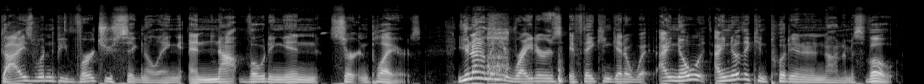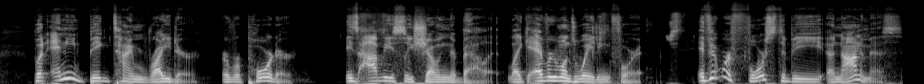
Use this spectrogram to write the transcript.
guys wouldn't be virtue signaling and not voting in certain players. You know how many writers, if they can get away, I know, I know they can put in an anonymous vote, but any big time writer or reporter is obviously showing their ballot. Like everyone's waiting for it. If it were forced to be anonymous,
